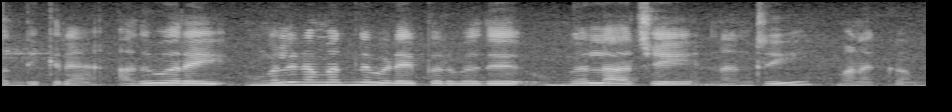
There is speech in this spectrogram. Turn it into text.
சந்திக்கிறேன். அதுவரை உங்களிடமிருந்து விடைபெறுவது உங்கள் அஜய் நன்றி. வணக்கம்.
